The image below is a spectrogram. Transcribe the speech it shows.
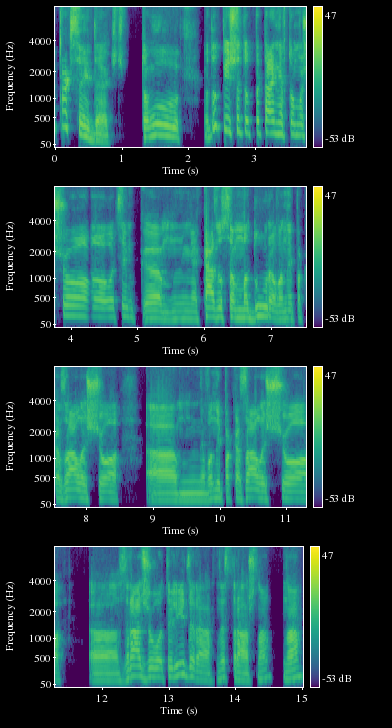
і так все йде. Тому тут більше тут питання в тому, що цим казусом Мадура вони показали, що вони показали, що е, зраджувати лідера не страшно, на?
